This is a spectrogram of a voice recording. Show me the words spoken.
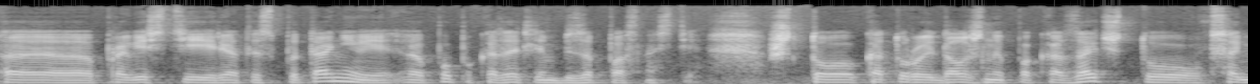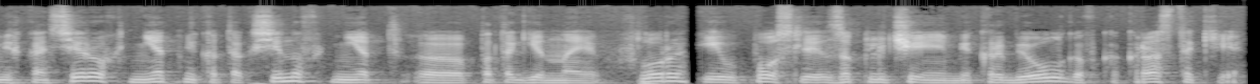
э, провести ряд испытаний э, по показателям безопасности, что, которые должны показать, что в самих консервах нет микотоксинов, нет патогенной флоры, и после заключения микробиологов как раз-таки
